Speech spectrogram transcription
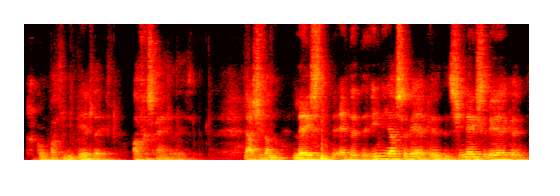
Gecompatibiliteerd leeft, afgescheiden leeft. Nou, als je dan leest de, de, de Indiase werken, de Chinese werken,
